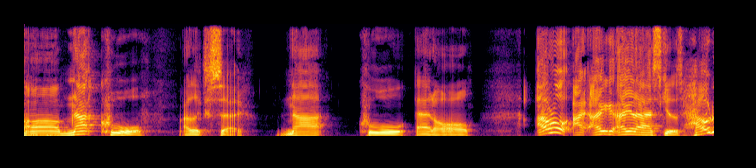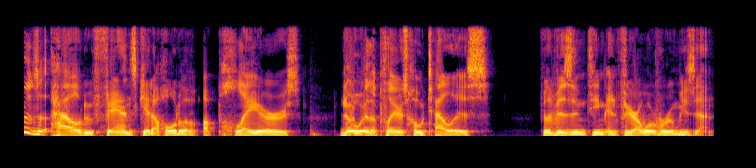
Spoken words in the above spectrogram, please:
Um, not cool, I like to say. Not cool at all. I don't know. I, I, I gotta ask you this. How does how do fans get a hold of a player's know where the player's hotel is for the visiting team and figure out what room he's in?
